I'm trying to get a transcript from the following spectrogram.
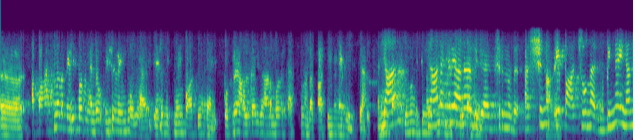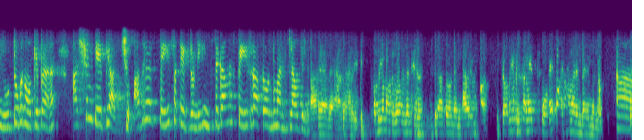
ആ പാർട്ടി എന്നുള്ള പേര് ഇപ്പൊ എന്റെ ഒഫീഷ്യൽ നെയിം പോലെയായി. നെയിം പാർട്ടി തന്നെയായി പൊതുവെ ആൾക്കാർ കാണുമ്പോൾ ആ പാർട്ടി തന്നെയാണ് വിളിക്കാറ്. ഞാൻ അങ്ങനെയാണ് വിചാരിച്ചിരുന്നത്. അശ്വിൻ കെ പാച്ചു എന്നായിരുന്നു. പിന്നെ ഞാൻ യൂട്യൂബ് നോക്കിയപ്പോഴാണ് അശ്വിൻ കെ പി അച്ചു. അതിൽ സ്പേസ് ഒക്കെ ഇട്ടിട്ടുണ്ട്. ഈ ഇൻസ്റ്റാഗ്രാമിൽ സ്പേസ് ഇടാത്തതുകൊണ്ട് മനസ്സിലാവത്തില്ല. അതെ അതെ അതെ അതെ. ടിക്ടോക്കിലും അതുപോലെ തന്നെയാണ് ഇതിനകത്തുകൊണ്ട് എല്ലാവരും ടിക്ടോക്കിൽ ഒരു സമയത്ത് കുറെ പാട്ടുമാരുണ്ടായിരുന്നല്ലോ ആ. അപ്പൊ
